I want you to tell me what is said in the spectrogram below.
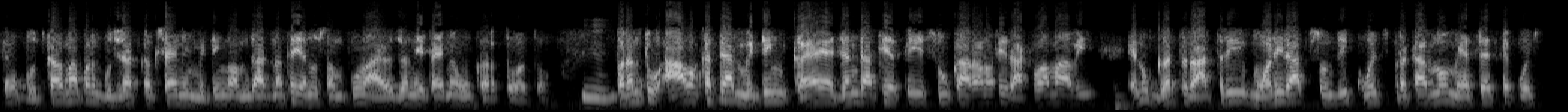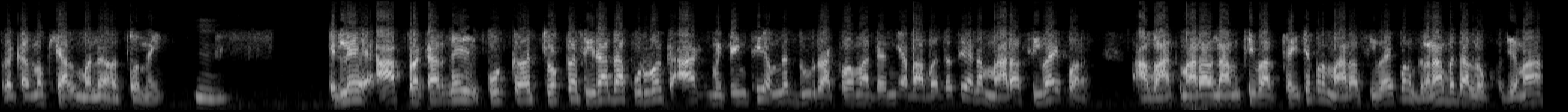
ત્યારે ભૂતકાળમાં પણ ગુજરાત કક્ષાએની મિટિંગો અમદાવાદમાં થઈ. એનું સંપૂર્ણ આયોજન એ ટાઈમે હું કરતો હતો. પરંતુ આ વખતે આ મિટિંગ કયા એજન્ડાથી હતી શું કારણોથી રાખવામાં આવી એનું ગત રાત્રિ મોડી રાત સુધી કોઈ જ પ્રકારનો મેસેજ કે કોઈ જ પ્રકારનો ખ્યાલ મને હતો નહીં. એટલે આ પ્રકારની કોઈક ચોક્કસ ઈરાદાપૂર્વક આ મિટિંગથી અમને દૂર રાખવા માટેની આ બાબત હતી અને મારા સિવાય પણ આ વાત મારા નામથી વાત થઈ છે પણ મારા સિવાય પણ ઘણા બધા લોકો જેમાં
